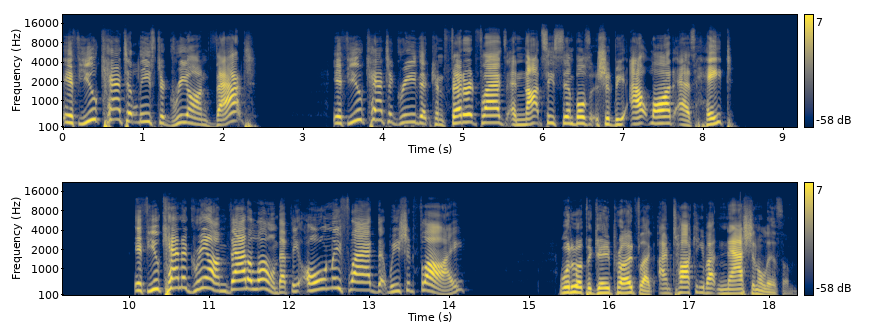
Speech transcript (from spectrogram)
If you can't at least agree on that, if you can't agree that Confederate flags and Nazi symbols should be outlawed as hate, if you can't agree on that alone, that the only flag that we should fly what about the gay pride flag? I'm talking about nationalism.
